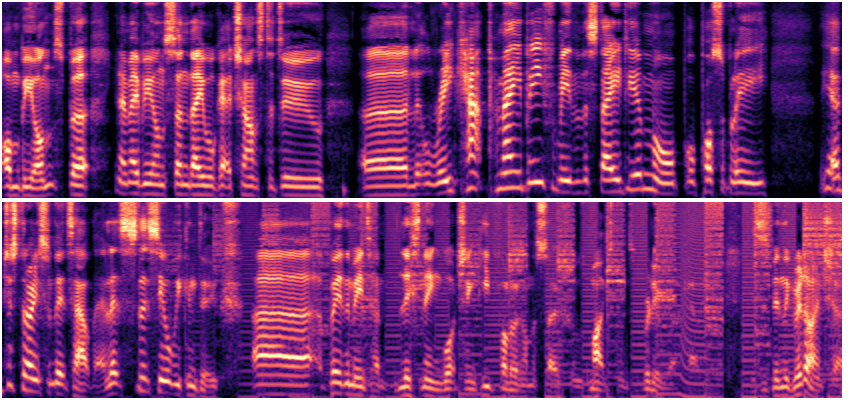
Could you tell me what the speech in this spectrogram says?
ambiance. But you know, maybe on Sunday we'll get a chance to do a little recap, maybe from either the stadium or, or possibly. Yeah, just throwing some bits out there. Let's let's see what we can do. Uh, but in the meantime, listening, watching, keep following on the socials. Mike's some brilliant. This has been the Gridiron Show.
